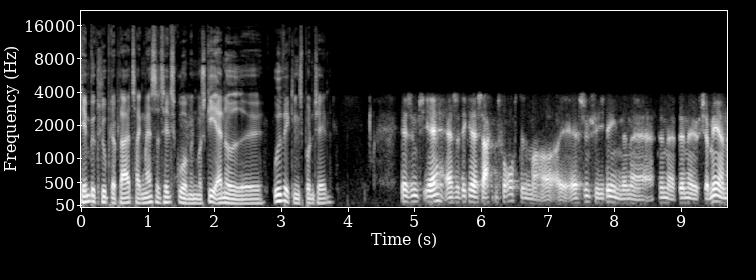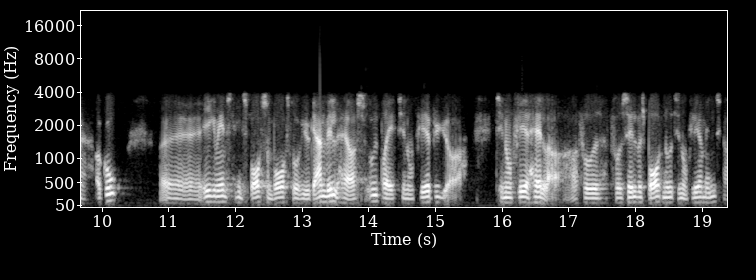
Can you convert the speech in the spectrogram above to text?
kæmpe klub, der plejer at trække masser af tilskuere, men måske er noget øh, udviklingspotentiale? Jeg synes, ja, altså det kan jeg sagtens forestille mig, og øh, jeg synes, at ideen den er, den er, den er jo charmerende og god. Øh, ikke mindst i en sport som vores, hvor vi jo gerne vil have os udbredt til nogle flere byer og til nogle flere haller og fået, fået selve sporten ud til nogle flere mennesker.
